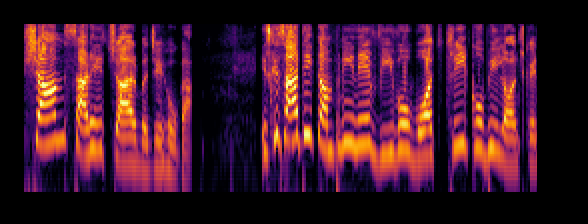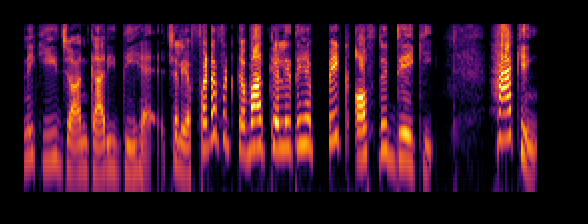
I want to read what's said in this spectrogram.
शाम साढ़े चार बजे होगा। इसके साथ ही कंपनी ने वीवो वॉच थ्री को भी लॉन्च करने की जानकारी दी है। चलिए फटाफट बात कर लेते हैं पिक ऑफ़ द डे की। हैकिंग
